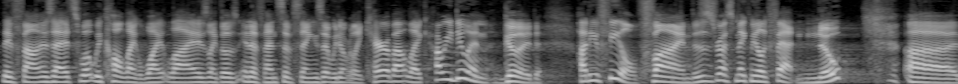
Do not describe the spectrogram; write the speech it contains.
they've found is that it's what we call like white lies, like those inoffensive things that we don't really care about. Like, how are you doing? Good. How do you feel? Fine. Does this dress make me look fat? Nope. Uh,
